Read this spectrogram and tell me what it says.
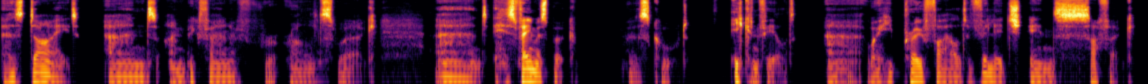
has died. And I'm a big fan of Ronald's work. And his famous book was called Akenfield, uh, where he profiled a village in Suffolk.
